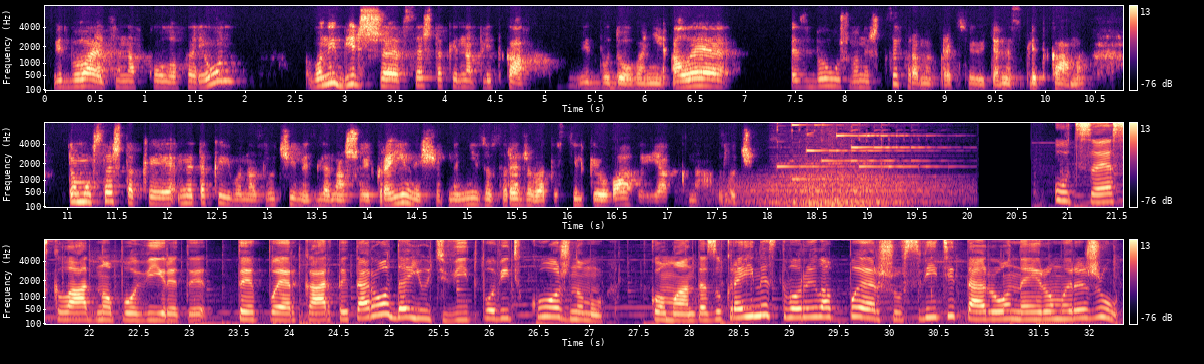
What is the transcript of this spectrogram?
відбуваються навколо Фаріон, вони більше все ж таки на плітках відбудовані. Але СБУ ж вони ж цифрами працюють, а не з плітками. Тому все ж таки не такий вона злочинець для нашої країни, щоб на ній зосереджувати стільки уваги, як на злочин. У це складно повірити. Тепер карти Таро дають відповідь кожному. Команда з України створила першу в світі Таро нейромережу.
